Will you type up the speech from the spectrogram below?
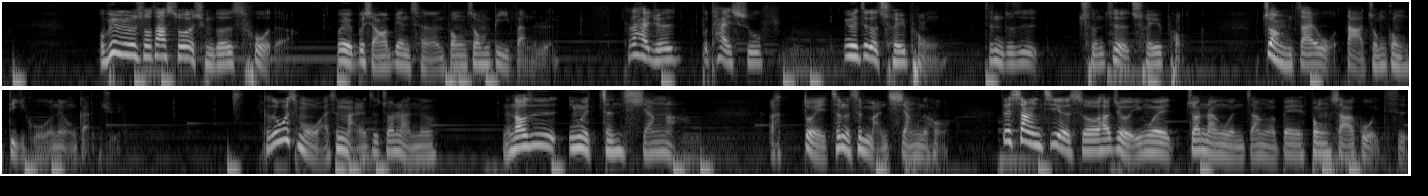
我并没有说他说的全部都是错的，我也不想要变成逢中必反的人，可是还觉得不太舒服，因为这个吹捧真的就是。纯粹的吹捧，壮哉我大中共帝国的那种感觉。可是为什么我还是买了这专栏呢？难道是因为真香啊？啊，对，真的是蛮香的吼。在上一季的时候，他就有因为专栏文章而被封杀过一次。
